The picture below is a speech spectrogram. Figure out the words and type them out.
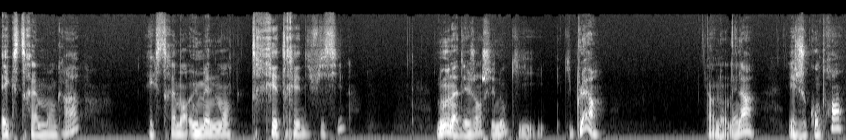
extrêmement graves, extrêmement humainement très très difficiles. Nous, on a des gens chez nous qui, qui pleurent. On est là. Et je comprends.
